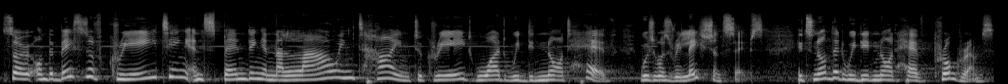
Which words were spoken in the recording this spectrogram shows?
So on the basis of creating and spending and allowing time to create what we did not have, which was relationships, it's not that we did not have programs.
